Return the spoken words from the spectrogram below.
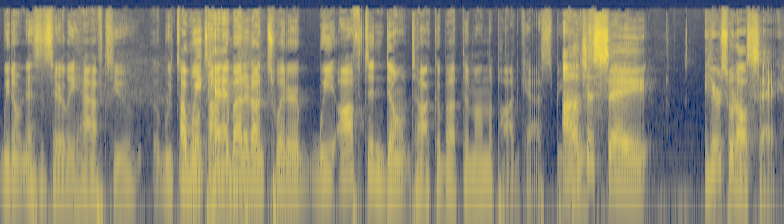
we don't necessarily have to. We, Uh, we we'll talk about it on Twitter. We often don't talk about them on the podcast. Because I'll just say, here's what I'll say.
